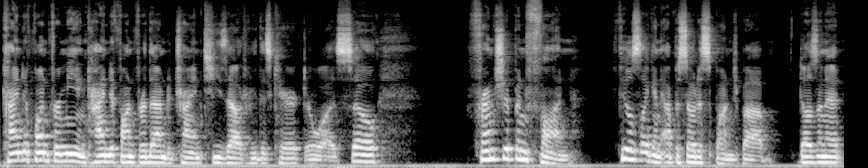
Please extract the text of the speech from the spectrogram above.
Kind of fun for me, and kind of fun for them to try and tease out who this character was. So, friendship and fun feels like an episode of SpongeBob, doesn't it?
